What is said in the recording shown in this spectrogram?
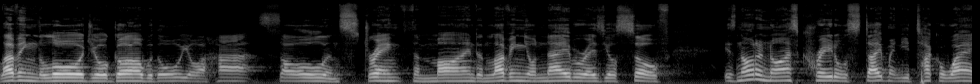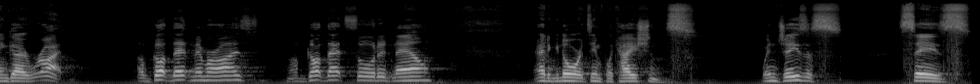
Loving the Lord your God with all your heart, soul, and strength and mind, and loving your neighbour as yourself is not a nice creedal statement you tuck away and go, right, I've got that memorized, I've got that sorted now, and ignore its implications. When Jesus says,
